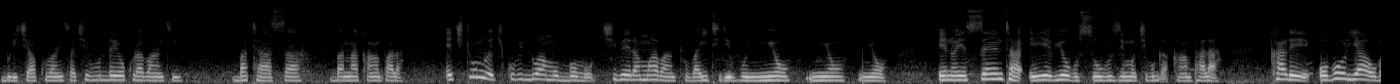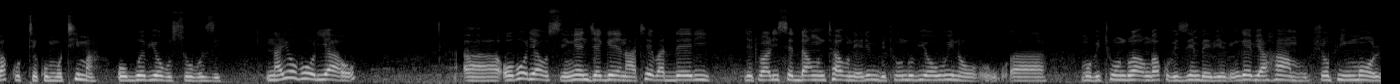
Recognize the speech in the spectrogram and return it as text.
buli kyakulwanyisa kivuddeyo okulaba nti bataasa bannakampala. Ekitundu ekikubiddwamu bomu kibeeramu abantu bayitirivu nnyo nnyo nnyo. Eno ye senta ey'ebyobusuubuzi mu kibuga kampala. Kale oba oliawo bakutte ku mutima ogw'ebyobusuubuzi. Naye oba oliawo oba oliawo singa enjega eno ate ebadde eri gye twaliise downtown eri mu bitundu by'owino uh, mu bitundu awo nga ku bizimbe ebyo ngaebya ham shopping mall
